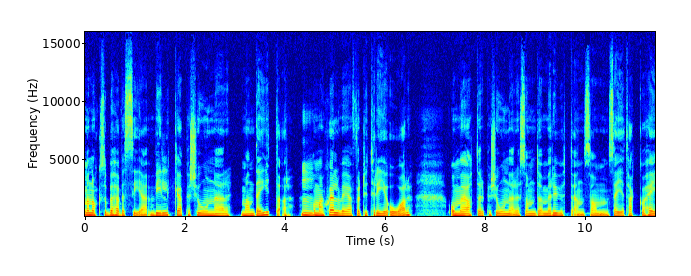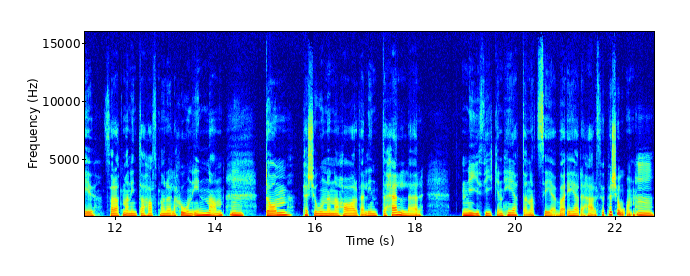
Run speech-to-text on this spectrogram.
man också behöver se vilka personer man dejtar. Mm. Om man själv är 43 år och möter personer som dömer ut en, som säger tack och hej för att man inte har haft någon relation innan. Mm. De personerna har väl inte heller nyfikenheten att se vad är det här för person. Mm.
